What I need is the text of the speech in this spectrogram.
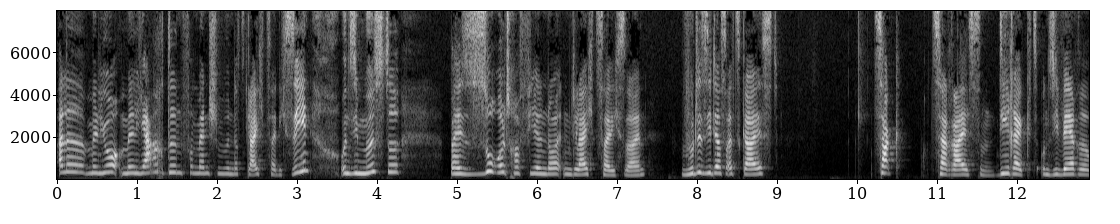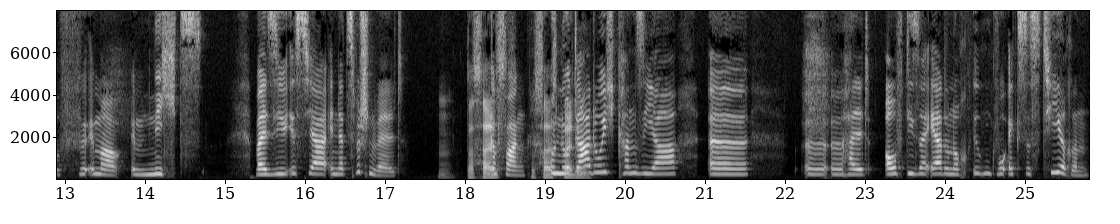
alle Millio Milliarden von Menschen würden das gleichzeitig sehen und sie müsste bei so ultra vielen Leuten gleichzeitig sein, würde sie das als Geist zack zerreißen, direkt. Und sie wäre für immer im Nichts, weil sie ist ja in der Zwischenwelt Das heißt, gefangen. das heißt und nur dadurch kann sie ja äh, äh, äh, halt auf dieser Erde noch irgendwo existieren.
